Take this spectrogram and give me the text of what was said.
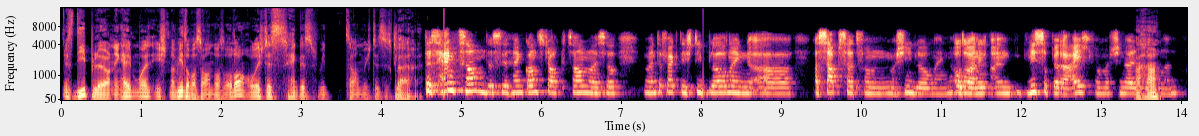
das Deep Learning. Hey, ist noch wieder was anderes, oder? Oder ist das, hängt das mit zusammen? Ist das das Gleiche? Das hängt zusammen, das hängt ganz stark zusammen. Also im Endeffekt ist Deep Learning äh, ein Subset von Machine Learning oder ein, ein gewisser Bereich von maschinellem Lernen.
